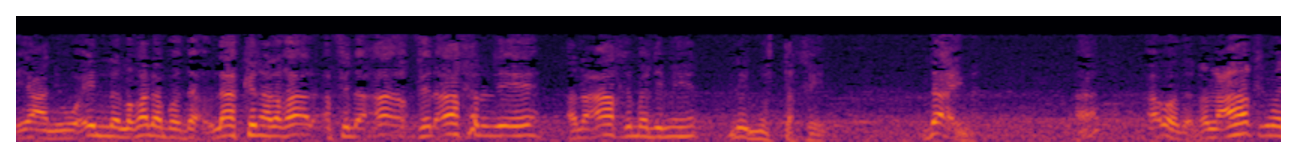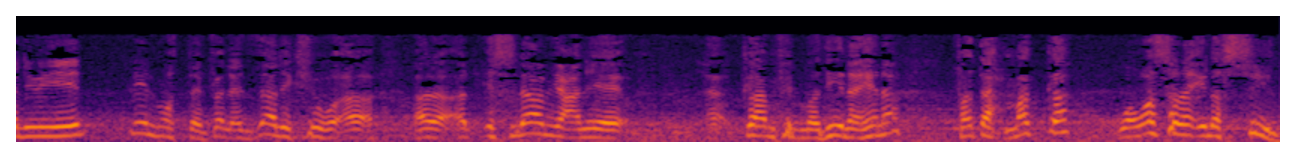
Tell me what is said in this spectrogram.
يعني وإلا الغلبه لكن في في الآخر الايه؟ العاقبة لمين؟ للمتقين. دائما. ابدا. العاقبة لمين؟ للمتقين فلذلك شوف الإسلام يعني كان في المدينة هنا فتح مكة ووصل إلى الصين.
